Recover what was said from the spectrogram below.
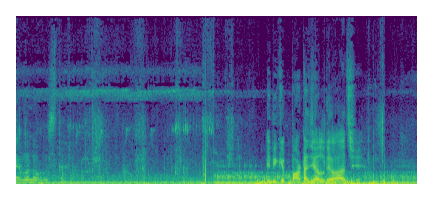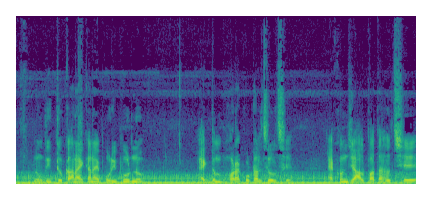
এমন অবস্থা। এদিকে পাটা জাল দেওয়া আছে। নদীর তো কানায় কানায় পরিপূর্ণ। একদম ভরা কোটাল চলছে। এখন জাল পাতা হচ্ছে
